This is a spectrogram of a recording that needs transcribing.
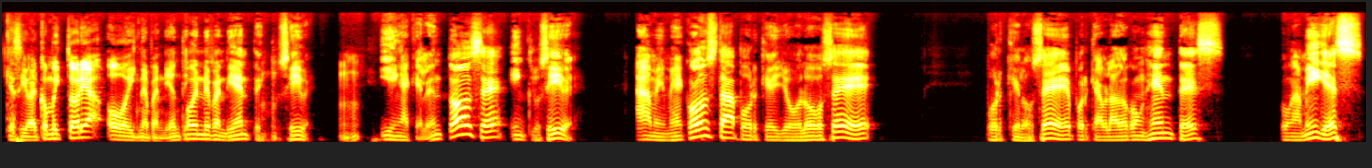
Que si va a ir con victoria o independiente. o independiente, inclusive. Y en aquel entonces, inclusive, a mí me consta porque yo lo sé, porque lo sé, porque he hablado con gentes, con amigues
